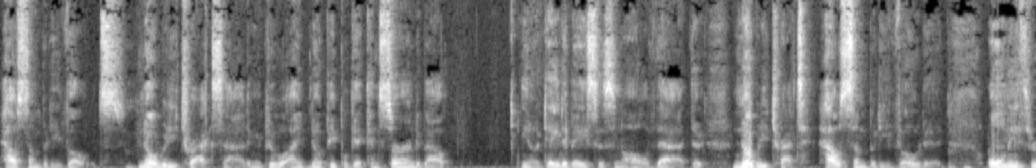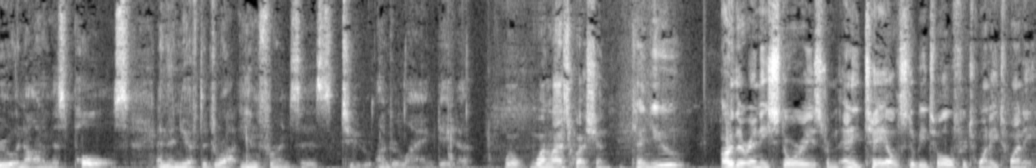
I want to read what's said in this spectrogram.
how somebody votes. Mm-hmm. Nobody tracks that. I mean, people I know people get concerned about you know databases and all of that. There, nobody tracks how somebody voted, mm-hmm. only through anonymous polls, and then you have to draw inferences to underlying data. Well, one last question. Can you, are there any stories from, any tales to be told for 2020?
